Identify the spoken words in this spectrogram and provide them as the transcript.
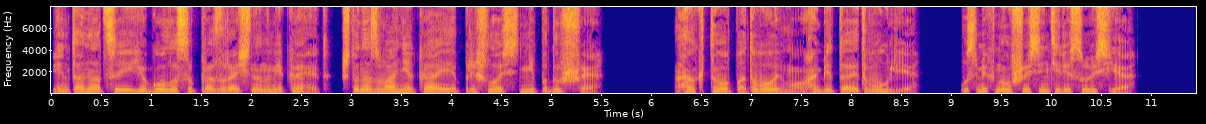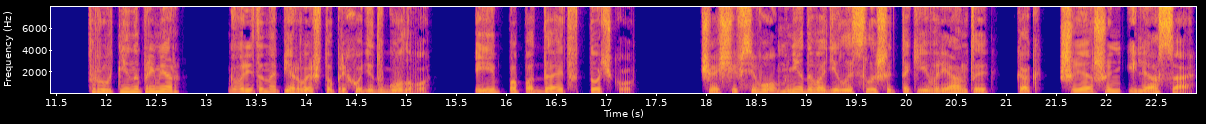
Интонация ее голоса прозрачно намекает, что название Каи пришлось не по душе. «А кто, по-твоему, обитает в Улье?» Усмехнувшись, интересуюсь я. «Трутни, например», — говорит она первое, что приходит в голову, и попадает в точку. Чаще всего мне доводилось слышать такие варианты, как шершень или оса.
